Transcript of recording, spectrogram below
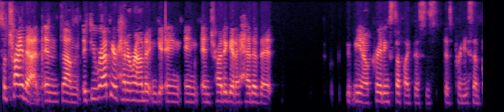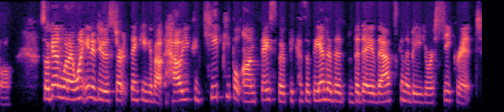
So try that. And um, if you wrap your head around it and, get, and, and, and try to get ahead of it, you know, creating stuff like this is, is pretty simple. So again, what I want you to do is start thinking about how you can keep people on Facebook because at the end of the, the day, that's going to be your secret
